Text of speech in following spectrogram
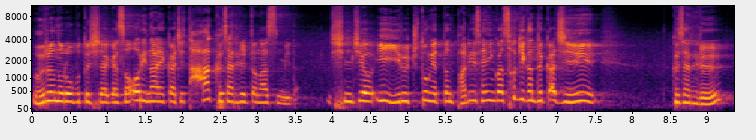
어른으로부터 시작해서 어린아이까지 다 그 자리를 떠났습니다. 심지어 이 일을 주동했던 바리새인과 서기관들까지 그 자리를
